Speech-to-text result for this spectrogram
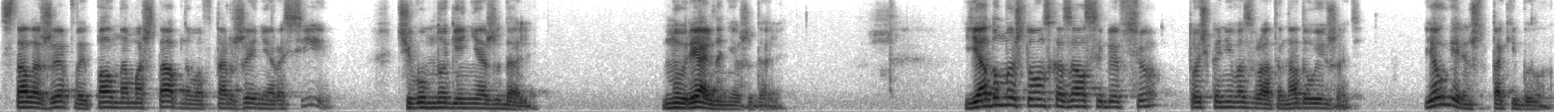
стала жертвой полномасштабного вторжения России, чего многие не ожидали – ну, реально не ожидали. Я думаю, что он сказал себе, все, точка невозврата, надо уезжать. Я уверен, что так и было.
